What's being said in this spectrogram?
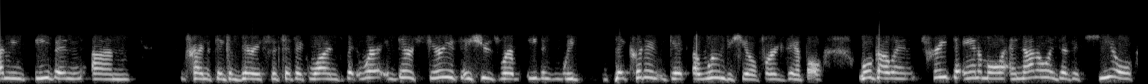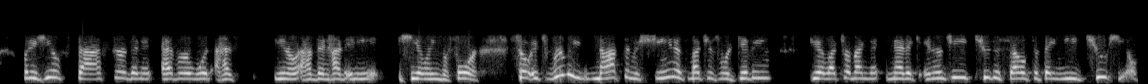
I mean, even um, I'm trying to think of very specific ones, but where there's serious issues where even we they couldn't get a wound to heal, for example. We'll go and treat the animal, and not only does it heal, but it heals faster than it ever would has you know have they had any healing before. So it's really not the machine as much as we're giving the electromagnetic energy to the cells that they need to heal.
